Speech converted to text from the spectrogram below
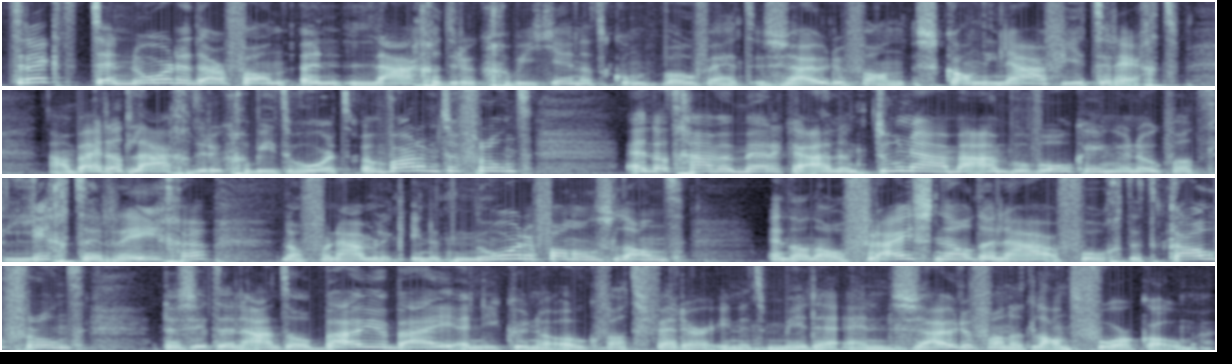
trekt ten noorden daarvan een lage drukgebiedje. En dat komt boven het zuiden van Scandinavië terecht. Nou, bij dat lage drukgebied hoort een warmtefront. En dat gaan we merken aan een toename aan bewolking en ook wat lichte regen. Dan voornamelijk in het noorden van ons land. En dan al vrij snel daarna volgt het koufront. Er zitten een aantal buien bij en die kunnen ook wat verder in het midden en zuiden van het land voorkomen.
